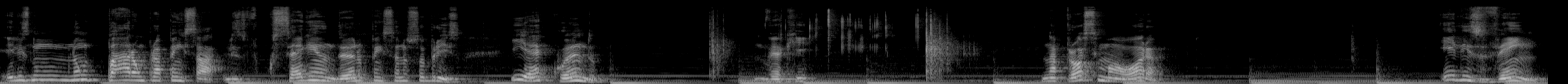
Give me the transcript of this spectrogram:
eles não, não param para pensar, eles seguem andando pensando sobre isso. E é quando, vamos ver aqui, na próxima hora, eles veem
